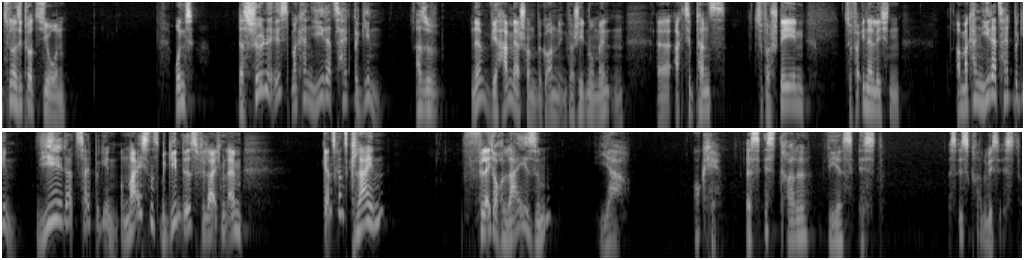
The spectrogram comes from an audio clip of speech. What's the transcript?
zu einer Situation. Und das Schöne ist, man kann jederzeit beginnen. Also ne, wir haben ja schon begonnen, in verschiedenen Momenten äh, Akzeptanz zu verstehen, zu verinnerlichen. Aber man kann jederzeit beginnen. Jederzeit beginnen. Und meistens beginnt es vielleicht mit einem ganz, ganz kleinen, vielleicht auch leisem Ja. Okay. Es ist gerade, wie es ist. Es ist gerade, wie es ist.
